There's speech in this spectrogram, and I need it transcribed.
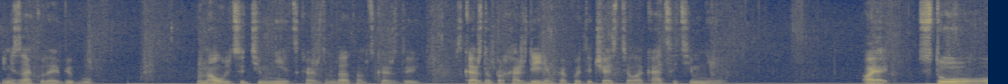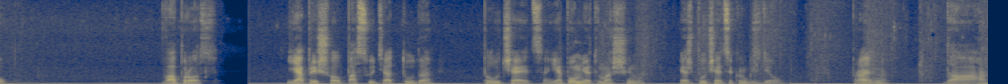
Я не знаю, куда я бегу. Но на улице темнеет с каждым, да, там с каждой, с каждым прохождением какой-то части локации темнеет. Ай, стоп. Вопрос. Я пришел, по сути, оттуда. Получается. Я помню эту машину. Я же, получается, круг сделал. Правильно? Да.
